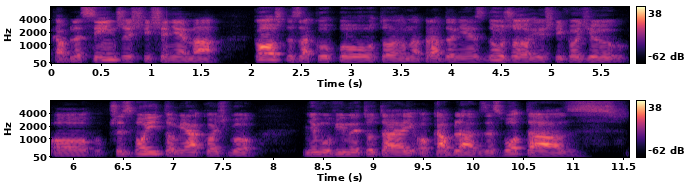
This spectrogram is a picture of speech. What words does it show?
kable cinch, jeśli się nie ma. Koszt zakupu to naprawdę nie jest dużo, jeśli chodzi o przyzwoitą jakość, bo nie mówimy tutaj o kablach ze złota, z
